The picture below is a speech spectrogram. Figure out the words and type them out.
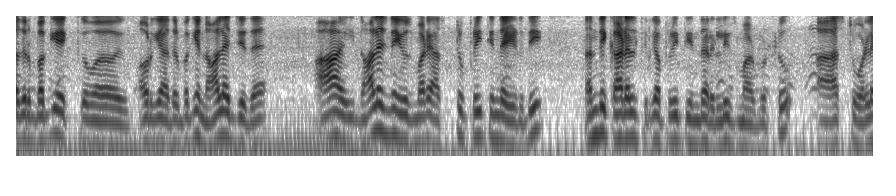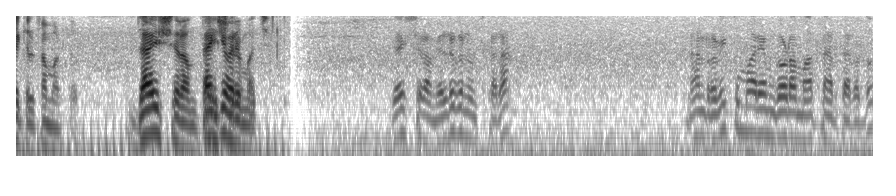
ಅದ್ರ ಬಗ್ಗೆ ಅವ್ರಿಗೆ ಅದ್ರ ಬಗ್ಗೆ ನಾಲೆಜ್ ಇದೆ. ಆ ನಾಲೆಜ್ನ ಯೂಸ್ ಮಾಡಿ ಅಷ್ಟು ಪ್ರೀತಿಯಿಂದ ಹಿಡ್ದು ನಂದಿ ಕಾಡಲ್ಲಿ ತಿರ್ಗಾ ಪ್ರೀತಿಯಿಂದ ರಿಲೀಸ್ ಮಾಡಿಬಿಟ್ಟು ಅಷ್ಟು ಒಳ್ಳೆ ಕೆಲಸ ಮಾಡ್ತಾರೆ. ಜೈ Shriram. Thank you very much ಜೈ ಶ್ರೀರಾಮ್. ಎಲ್ರಿಗೂ ನಮಸ್ಕಾರ. ನಾನು ರವಿಕುಮಾರ್ ಎಂ ಗೌಡ ಮಾತನಾಡ್ತಾ ಇರೋದು.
